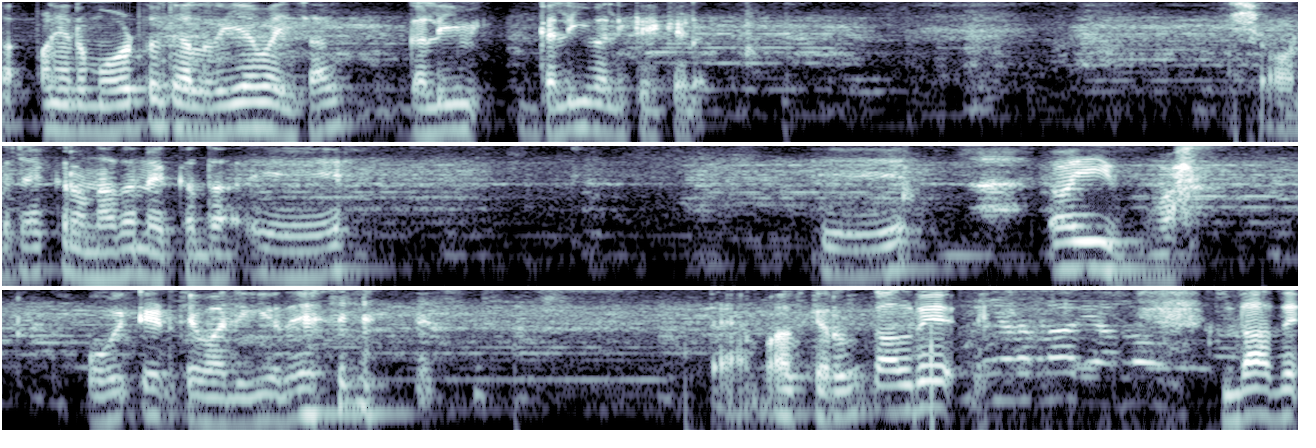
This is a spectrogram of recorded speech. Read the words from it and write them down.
ਆਪਣੇ ਰਿਮੋਟ ਤੋਂ ਚੱਲ ਰਹੀ ਹੈ ਭਾਈ ਸਾਹਿਬ, ਗਲੀ ਗਲੀ ਵਾਲੀ ਕ੍ਰਿਕਟ। ਸ਼ਾਟ ਚੈੱਕ ਕਰਾਉਣਾ ਤੁਹਾਨੂੰ ਇੱਕ ਅੱਧਾ, ਇਹ ਇਹ, ਓਏ ਵਾਹ। ਉਹ ਹੀ ਢਿੱਡ 'ਚ ਵੱਜ ਗਈ ਉਹਦੇ। ਟਾਈਮ ਪਾਸ ਕਰੋ। ਕੱਲ ਦੇ ਦੱਸ ਦੇ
